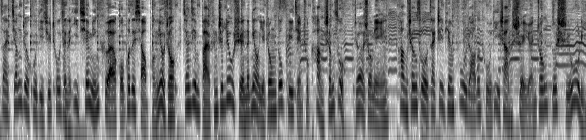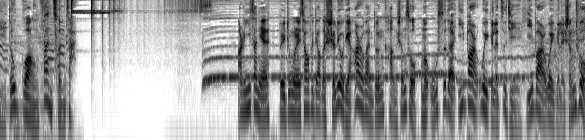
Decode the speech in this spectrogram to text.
在江浙沪地区抽检的一千名可爱活泼的小朋友中，将近百分之六十人的尿液中都可以检出抗生素。这说明抗生素在这片富饶的土地上、水源中和食物里都广泛存在。二零一三年被中国人消费掉的十六点二万吨抗生素，我们无私的一半喂给了自己，一半喂给了牲畜。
